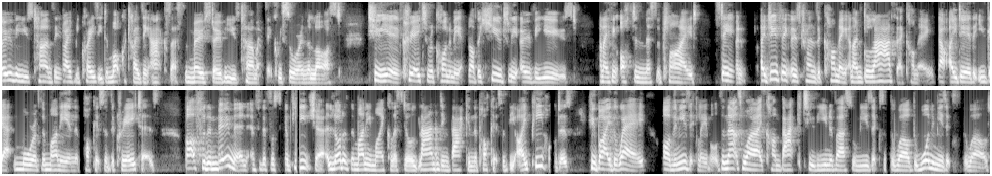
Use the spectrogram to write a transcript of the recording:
overused terms they drive me crazy. Democratizing access, the most overused term I think we saw in the last two years. Creator economy, another hugely overused and I think often misapplied statement. I do think those trends are coming and I'm glad they're coming. That idea that you get more of the money in the pockets of the creators. But for the moment and for the foreseeable future, a lot of the money, Michael, is still landing back in the pockets of the IP holders, who, by the way, are the music labels. And that's why I come back to the Universal Musics of the world, the Warner Musics of the world,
